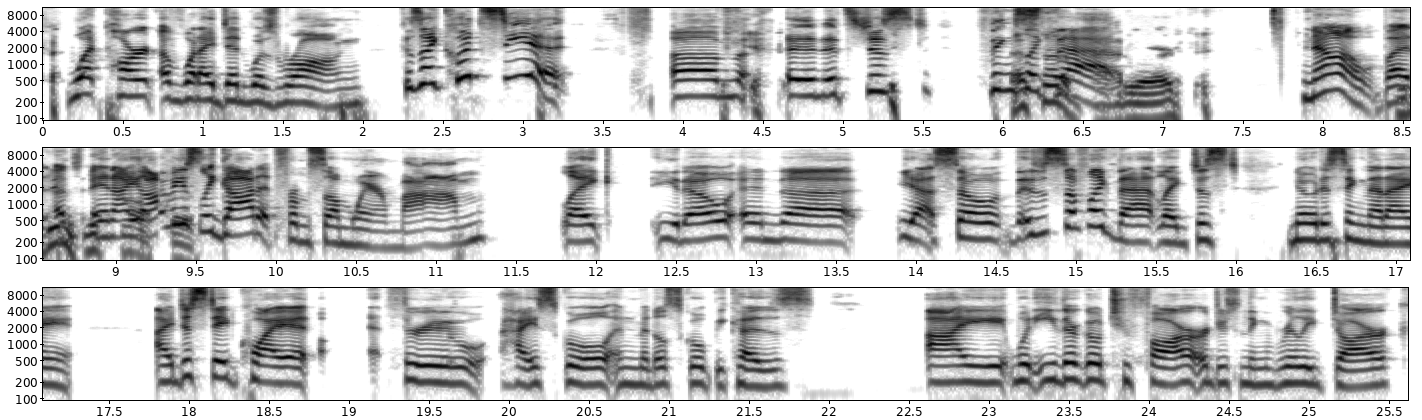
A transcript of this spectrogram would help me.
what part of what I did was wrong because I could see it. Um, and it's just, things That's like that. bad word. No, but and I obviously got it from somewhere, mom. Like, you know, and uh yeah, so there's stuff like that, like just noticing that I I just stayed quiet through high school and middle school because I would either go too far or do something really dark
